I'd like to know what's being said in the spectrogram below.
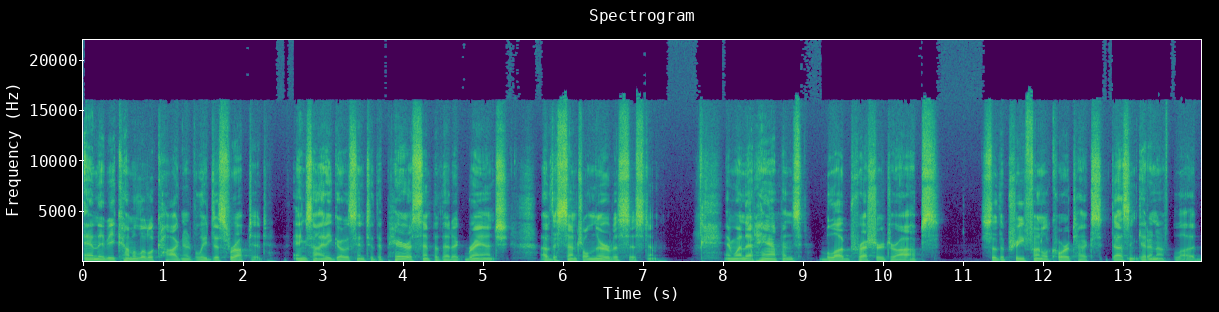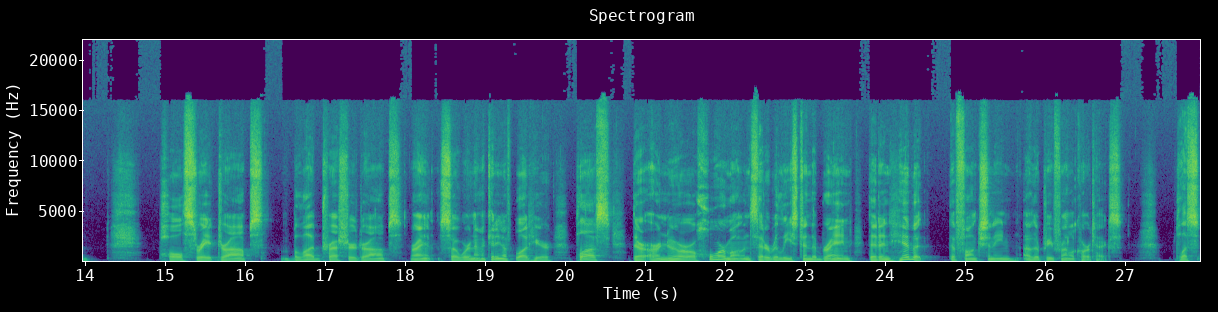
and they become a little cognitively disrupted. Anxiety goes into the parasympathetic branch of the central nervous system. And when that happens, blood pressure drops, so the prefrontal cortex doesn't get enough blood. pulse rate drops, blood pressure drops, right? So we're not getting enough blood here. Plus, there are neurohormones that are released in the brain that inhibit the functioning of the prefrontal cortex. Plus,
